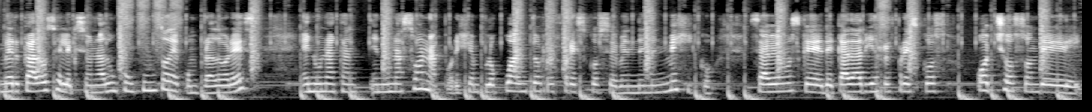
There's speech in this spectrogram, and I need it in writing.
mercado seleccionado, un conjunto de compradores en una, en una zona. Por ejemplo, cuántos refrescos se venden en México. Sabemos que de cada 10 refrescos, 8 son de,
